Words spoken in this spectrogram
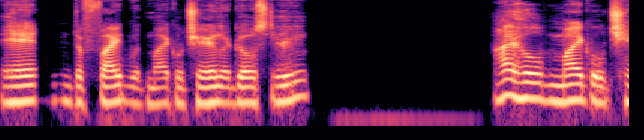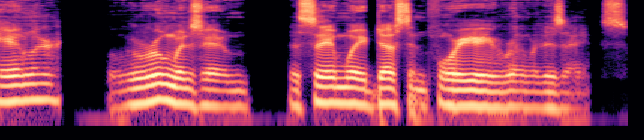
and the fight with Michael Chandler goes through, I hope Michael Chandler ruins him the same way Dustin Poirier ruined his ass.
